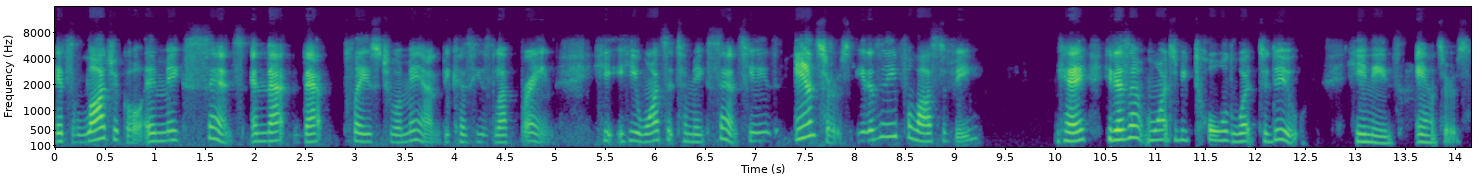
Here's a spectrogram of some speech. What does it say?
It's logical. It makes sense. And that that plays to a man because he's left brain. He he wants it to make sense. He needs answers. He doesn't need philosophy. Okay? He doesn't want to be told what to do. He needs answers.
